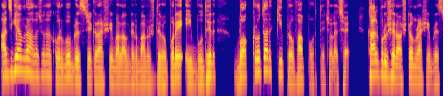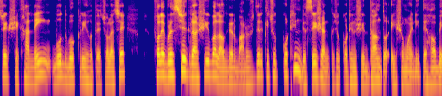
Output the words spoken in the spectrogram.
আজকে আমরা আলোচনা করব বৃশ্চিক রাশি বা লগ্নের মানুষদের ওপরে এই বুধের বক্রতার কি প্রভাব পড়তে চলেছে। কালপুরুষের অষ্টম রাশি বৃশ্চিক, সেখানেই বুধ বক্রী হতে চলেছে। ফলে বৃশ্চিক রাশি বা লগ্নের মানুষদের কিছু কঠিন ডিসিশন কিছু কঠিন সিদ্ধান্ত এই সময় নিতে হবে।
